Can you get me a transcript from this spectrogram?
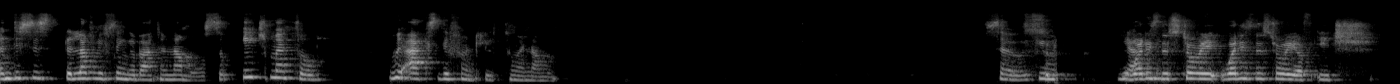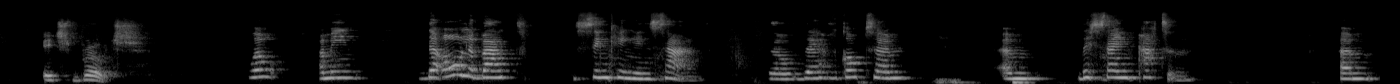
And this is the lovely thing about enamels. So each metal reacts differently to enamel. So if you, yeah. What is the story? What is the story of each each brooch? Well, I mean, they're all about sinking in sand. So they have got um, um, the same pattern. Um,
